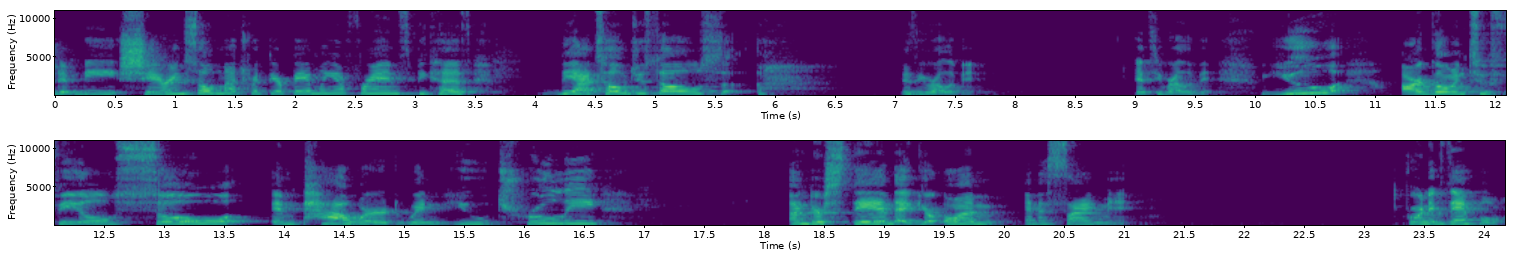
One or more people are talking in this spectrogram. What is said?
shouldn't be sharing so much with your family and friends because the I told you so's is irrelevant it's irrelevant. You are going to feel so empowered when you truly understand that you're on an assignment for an example,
